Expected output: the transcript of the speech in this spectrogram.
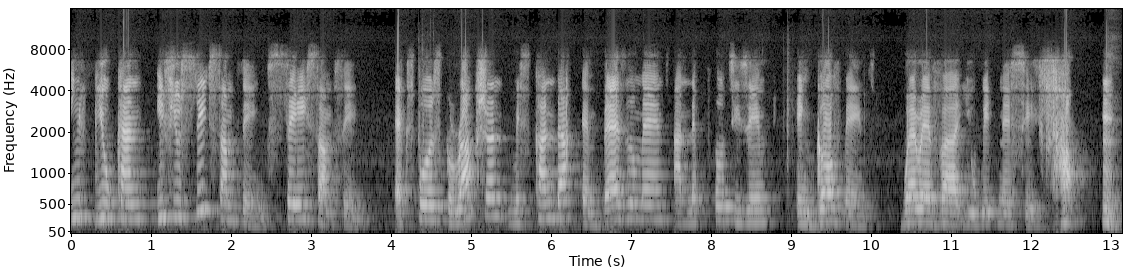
if you can, if you see something, say something. Expose corruption, misconduct, embezzlement, and nepotism in government wherever you witness it. Hmm.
